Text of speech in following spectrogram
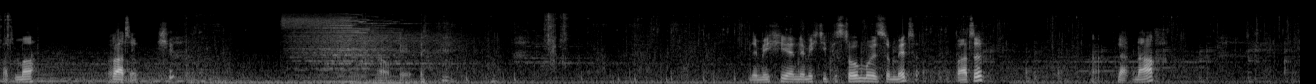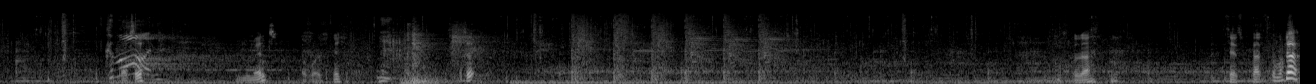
Warte mal. Warte. Ah, Okay. nehme ich hier, nehme ich die Pistolenmunition mit. Warte. Lad nach. Come Warte. on! Moment. Da wollte ich nicht. Warte. Hast du jetzt Platz gemacht? Ja,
